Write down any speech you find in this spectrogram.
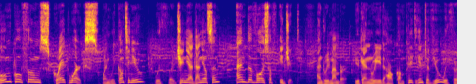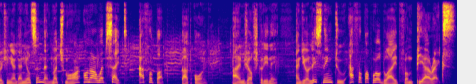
Kulthum's great works when we continue with Virginia Danielson and The Voice of Egypt. And remember, you can read our complete interview with Virginia Danielson and much more on our website, afropop.org. I'm Georges Collinet, and you're listening to Afropop Worldwide from PRX.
